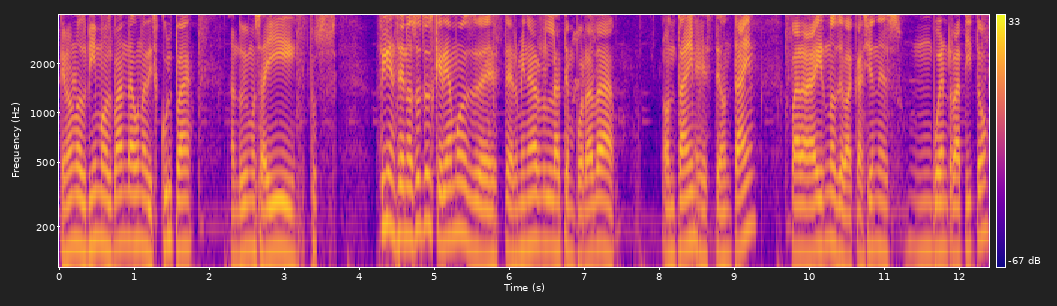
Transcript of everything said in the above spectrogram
que no nos vimos. Banda, una disculpa. Anduvimos ahí, pues... Fíjense, nosotros queríamos eh, terminar la temporada On time. este, on time para irnos de vacaciones un buen ratito.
